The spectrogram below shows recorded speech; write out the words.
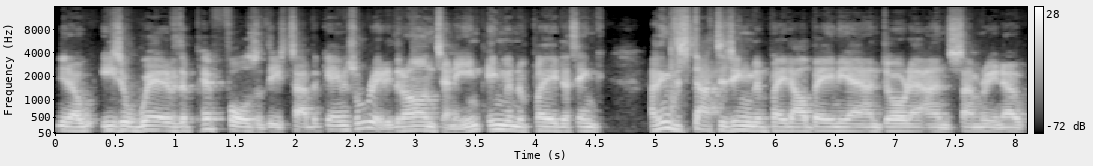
you know, he's aware of the pitfalls of these type of games. Well, really, there aren't any. England have played, I think, I think the stat is England played Albania, Andorra, and San Marino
